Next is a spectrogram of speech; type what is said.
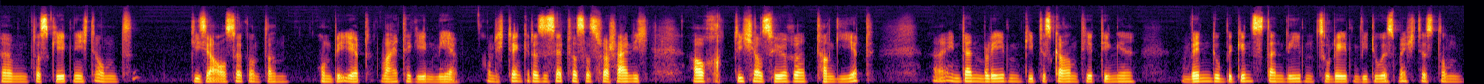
ähm, das geht nicht und diese Aussage und dann unbeirrt weitergehen mehr. Und ich denke, das ist etwas, das wahrscheinlich auch dich als Hörer tangiert. Äh, in deinem Leben gibt es garantiert Dinge, wenn du beginnst dein Leben zu leben, wie du es möchtest und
